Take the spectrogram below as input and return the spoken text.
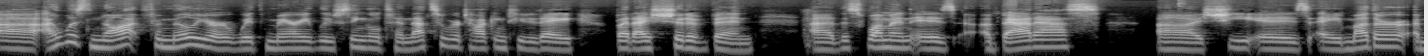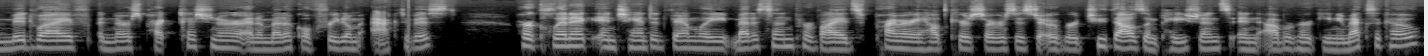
uh, I was not familiar with Mary Lou Singleton. That's who we're talking to today, but I should have been. Uh, this woman is a badass. Uh, she is a mother, a midwife, a nurse practitioner, and a medical freedom activist. Her clinic, Enchanted Family Medicine, provides primary healthcare services to over 2,000 patients in Albuquerque, New Mexico.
